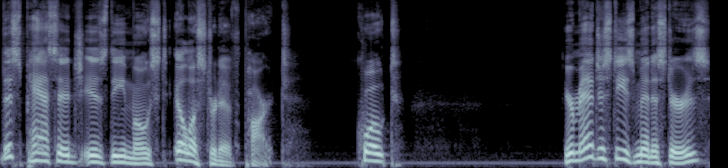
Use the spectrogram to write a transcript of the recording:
this passage is the most illustrative part. Quote, Your Majesty's ministers,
